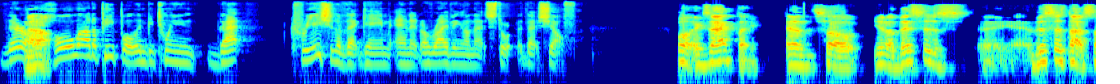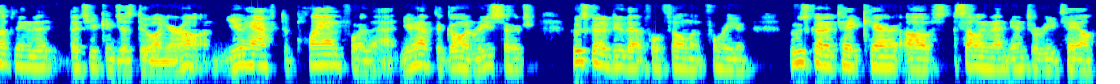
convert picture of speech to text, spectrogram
There are no. a whole lot of people in between that creation of that game and it arriving on that store that shelf. Well, exactly. And so, you know, this is uh, this is not something that, that you can just do on your own. You have to plan for that. You have to go and research who's going to do that fulfillment for you who's going to take care of selling that into retail?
